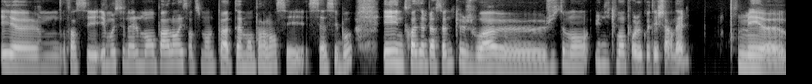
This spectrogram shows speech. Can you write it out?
Et euh, enfin, c'est émotionnellement parlant et sentimentalement parlant, c'est assez beau. Et une troisième personne que je vois euh, justement uniquement pour le côté charnel. Mais euh,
